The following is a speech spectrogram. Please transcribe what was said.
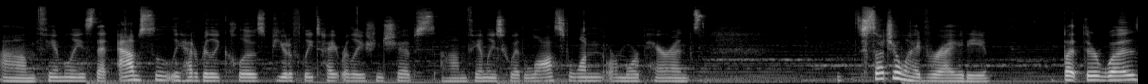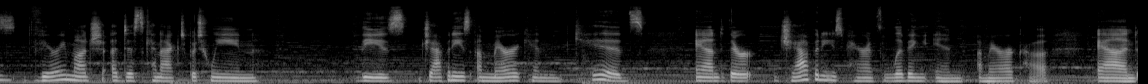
um, families that absolutely had really close, beautifully tight relationships, um, families who had lost one or more parents, such a wide variety. But there was very much a disconnect between these Japanese American kids and their Japanese parents living in America. And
